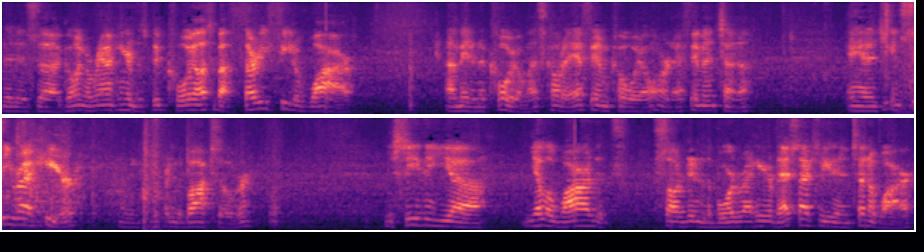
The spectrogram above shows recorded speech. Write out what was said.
that is uh, going around here in this big coil? That's about 30 feet of wire I made in a coil. That's called an FM coil or an FM antenna. And as you can see right here, let me bring the box over. You see the uh, yellow wire that's soldered into the board right here? That's actually the antenna wire.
